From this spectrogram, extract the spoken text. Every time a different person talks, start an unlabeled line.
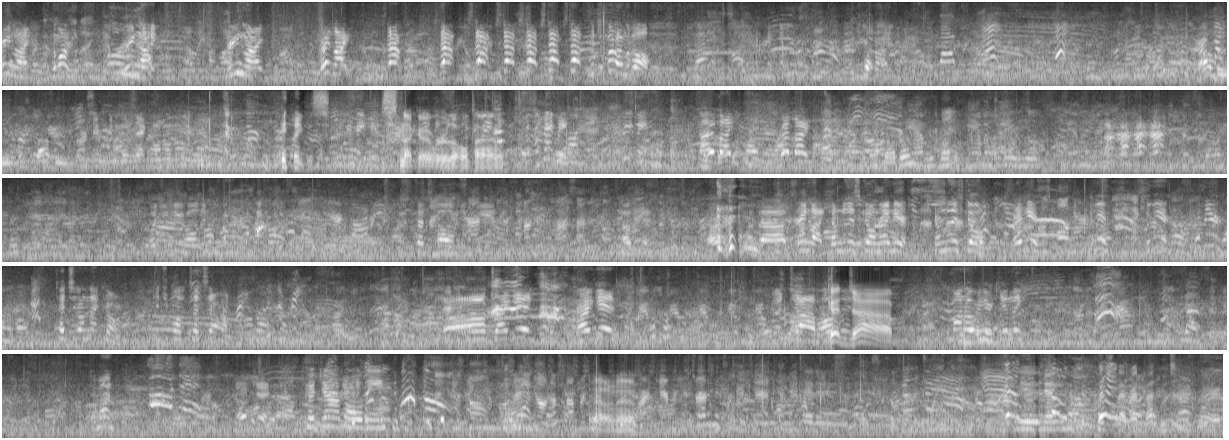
Green light. Come on. Green light. Green light. Red light. Stop. Stop. Stop. Stop. Stop. Stop. Stop. Put your foot on the ball. First, we're gonna go to that cone over here now.
he just snuck over the whole time.
Beat me. Beat me. Red light. Red light. Ah, ah, ah, ah. Touch the ball with your hand? Okay. All right. How about green light? Come to this cone right here. Come to this cone. Right here. Come here. Come here. Come here. Touch it on that cone. Get your ball to touch that one. Oh, try again. Try again. Good job. Holden.
Good job.
Come on over here, Kinley. Come on. Okay.
Good job, Holdy.
I don't know.
You know you have to push that red button to record.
